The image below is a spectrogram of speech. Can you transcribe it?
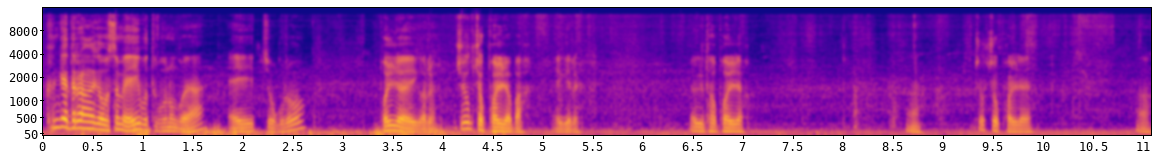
큰 게 들어간 게 없으면 A부터 보는 거야. A 쪽으로 벌려요 이거를 쭉쭉 벌려봐 여기를 여기를 더 벌려. 쭉쭉 벌려요. 어,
